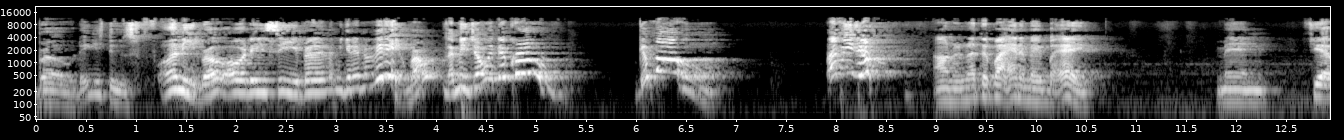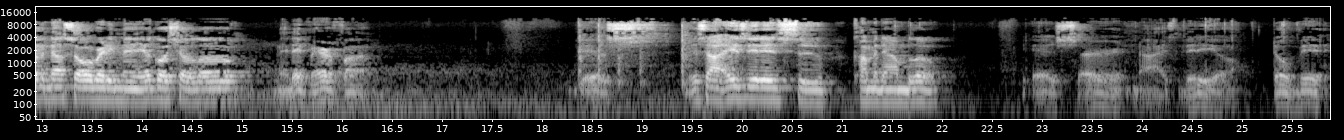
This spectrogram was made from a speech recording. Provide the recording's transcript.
Bro, these dudes funny, bro. ODC, bro. Let me get in the video, bro. Let me join the crew. Come on. I don't know nothing about anime, but hey, man, if you haven't done so already, man, y'all go show love. Man, they verified. Yes. This how easy it is to comment down below. Yes, sir. Nice video. Dope vid.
